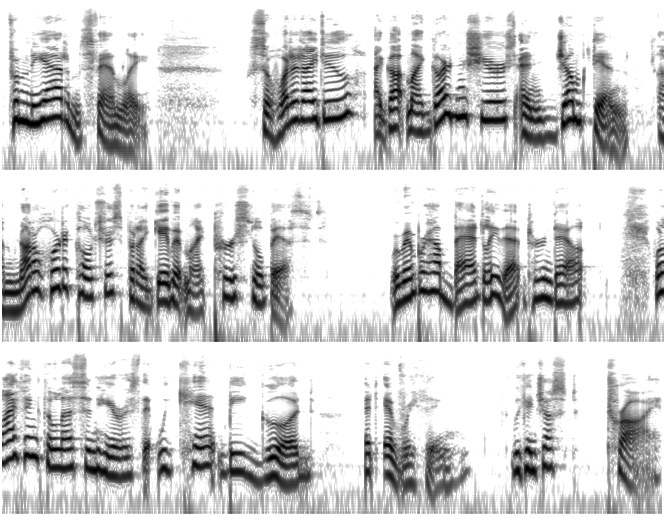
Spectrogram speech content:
from the Addams family. So what did I do? I got my garden shears and jumped in. I'm not a horticulturist, but I gave it my personal best. Remember how badly that turned out? Well, I think the lesson here is that we can't be good at everything. We can just try.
